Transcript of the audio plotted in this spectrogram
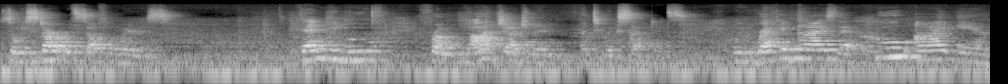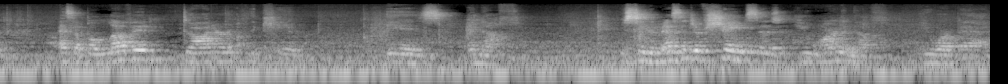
So we start with self awareness. Then we move from not judgment, but to acceptance. We recognize that who I am as a beloved daughter of the King is enough. You see, the message of shame says, You aren't enough, you are bad.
